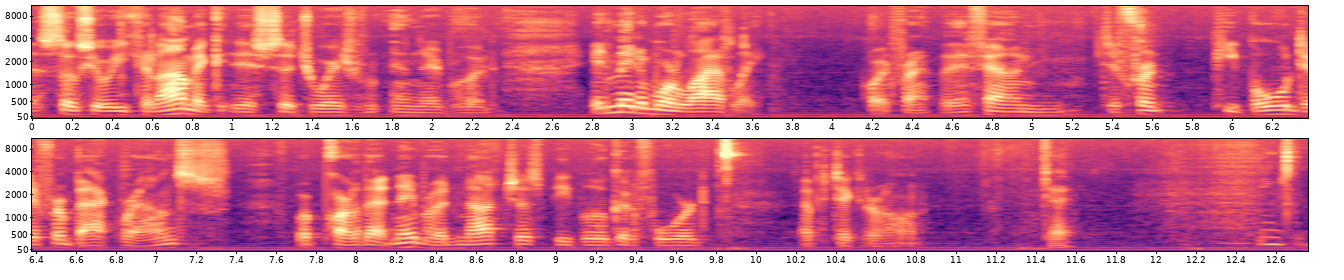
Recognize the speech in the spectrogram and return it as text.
socioeconomic ish situation in the neighborhood, it made it more lively, quite frankly. They found different people, different backgrounds were part of that neighborhood, not just people who could afford a particular home. Okay? Thank you.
